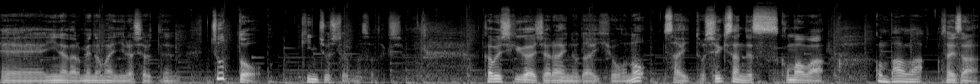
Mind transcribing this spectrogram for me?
えー、言いながら目の前にいらっしゃるってちょっと緊張しております私。株式会社ラインの代表の斉俊之さんです。こんばんは。こんばんは。斉さん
